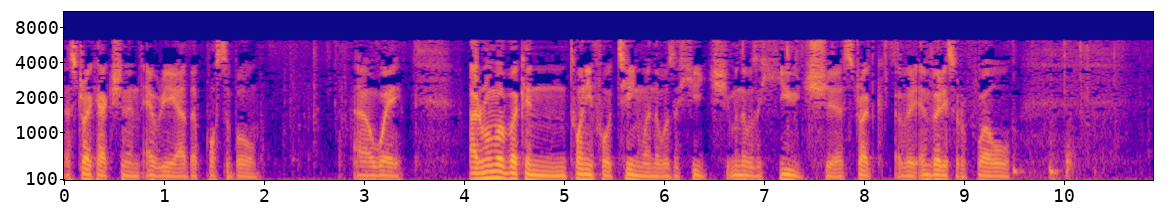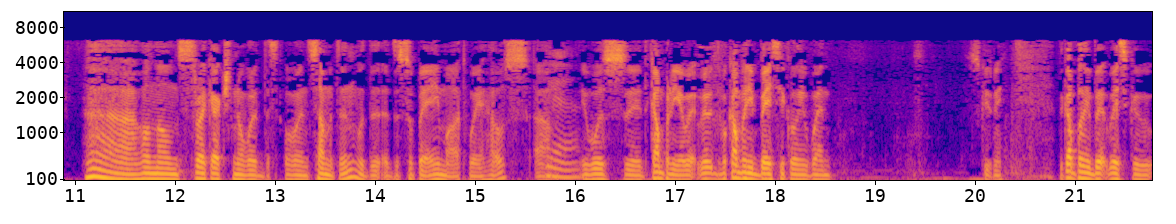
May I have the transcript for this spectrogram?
uh, strike action in every other possible uh, way. I remember back in 2014 when there was a huge when there was a huge uh, strike, and very, sort of well. Uh, well-known strike action over this, over in Somerton with the, at the Super A Mart warehouse. Um, Yeah. It was uh, the company. uh, The company basically went. Excuse me. The company basically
